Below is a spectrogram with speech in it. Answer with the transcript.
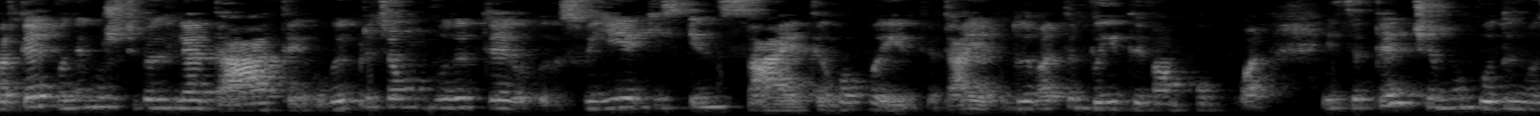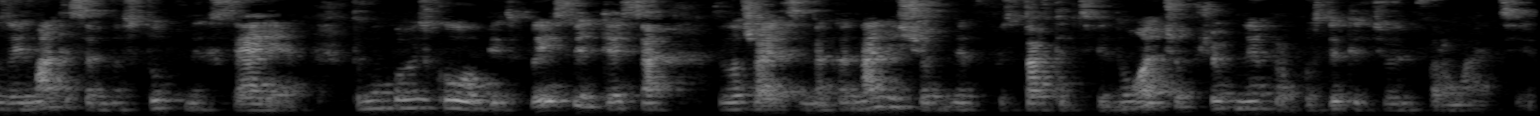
про те, як вони можуть виглядати. Ви при цьому будете свої якісь інсайти ловити. Да? Я буду давати види вам опор. І це тим, чим ми будемо займатися в наступних серіях. Тому обов'язково підписуйтеся, залишайтеся на каналі, щоб не поставити дзвіночок, щоб не пропустити цю інформацію.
